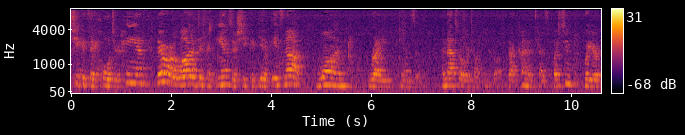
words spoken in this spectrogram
she could say, hold your hand. There are a lot of different answers she could give. It's not one right answer. And that's what we're talking about, that kind of test question, where you're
